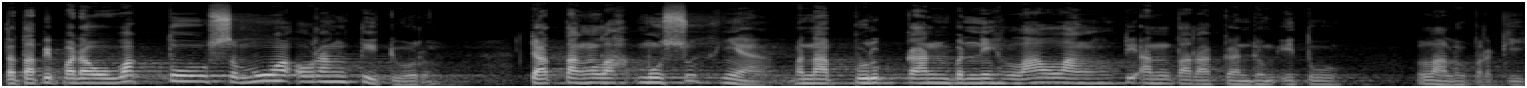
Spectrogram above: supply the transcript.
Tetapi pada waktu semua orang tidur, datanglah musuhnya menaburkan benih lalang di antara gandum itu, lalu pergi.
